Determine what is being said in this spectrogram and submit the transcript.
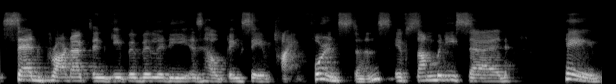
said product and capability is helping save time. For instance, if somebody said, hey,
